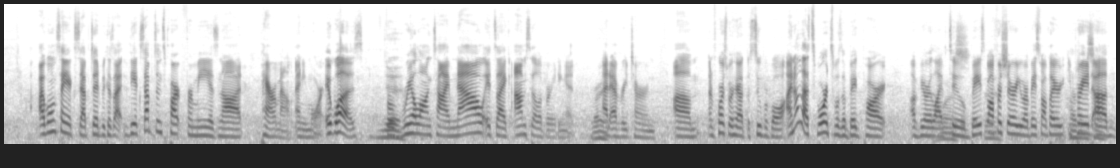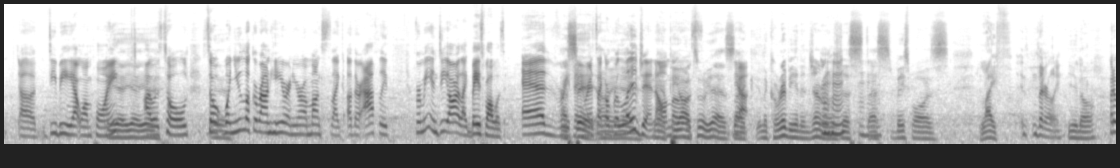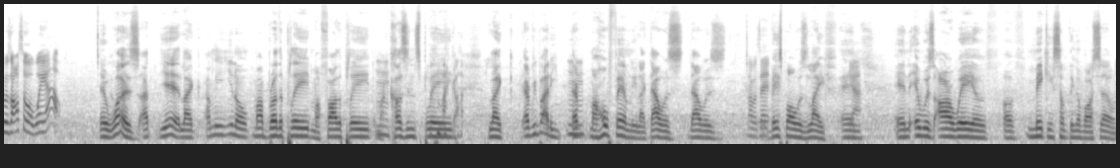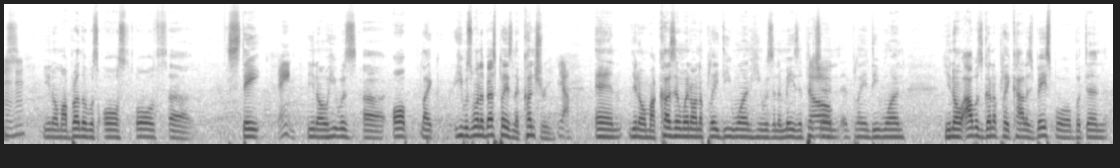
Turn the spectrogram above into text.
I won't say accepted because I, the acceptance part for me is not paramount anymore. It was for Yeah. a real long time. Now it's like I'm celebrating it Right. at every turn. Um, and of course, we're here at the Super Bowl. I know that sports was a big part of your life too. Baseball yeah. for sure. You were a baseball player. You played 100%. um, uh, DB at one point. Yeah, yeah, yeah. I was told. So Yeah. when you look around here and you're amongst like other athletes, for me in DR, like baseball was everything. Where. It's like Oh, a religion yeah, almost. PR too. Yeah, it's Yeah. like in the Caribbean in general. Mhm, It's just mhm. that's baseball is life. Literally. You know. But it was also a way out. It was. I, yeah, like I mean, you know, my brother played, my father played, my Mm. cousins Oh my played. God. Like everybody, ev- Mhm. my whole family, like that was that was That was it. baseball was life, and Yeah. and it was our way of of making something of ourselves. Mhm. You know, my brother was all all uh, state. Dang. You know, he was uh, all like he was one of the best players in the country. Yeah. And you know, my cousin went on to play D1. He was an amazing pitcher and, and playing D1. You know, I was gonna play college baseball, but then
